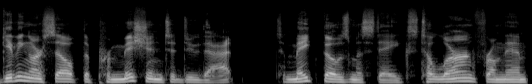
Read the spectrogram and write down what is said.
giving ourselves the permission to do that to make those mistakes to learn from them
